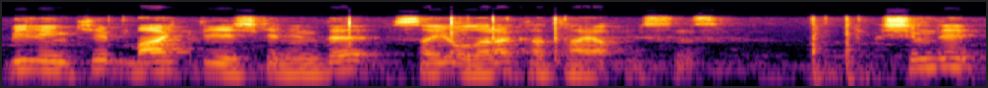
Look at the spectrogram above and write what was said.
bilin ki byte değişkeninde sayı olarak hata yapmışsınız. Şimdi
